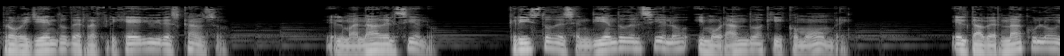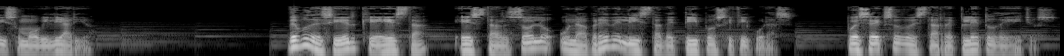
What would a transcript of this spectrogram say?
proveyendo de refrigerio y descanso, el maná del cielo, Cristo descendiendo del cielo y morando aquí como hombre, el tabernáculo y su mobiliario. Debo decir que esta es tan solo una breve lista de tipos y figuras, pues Éxodo está repleto de ellos.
